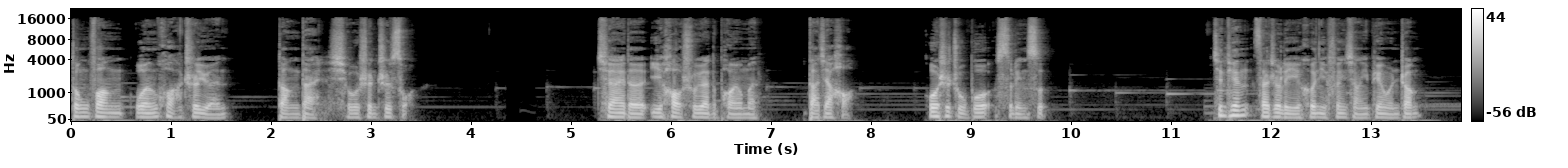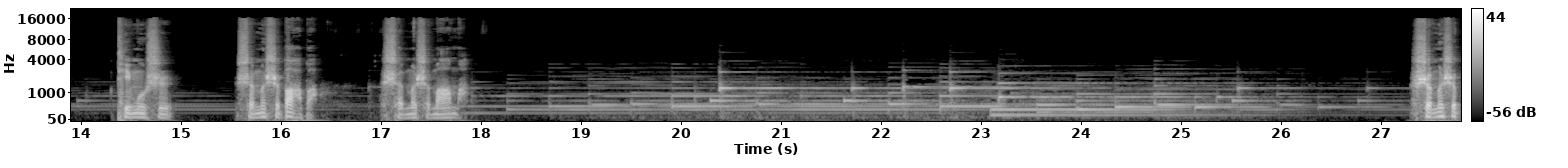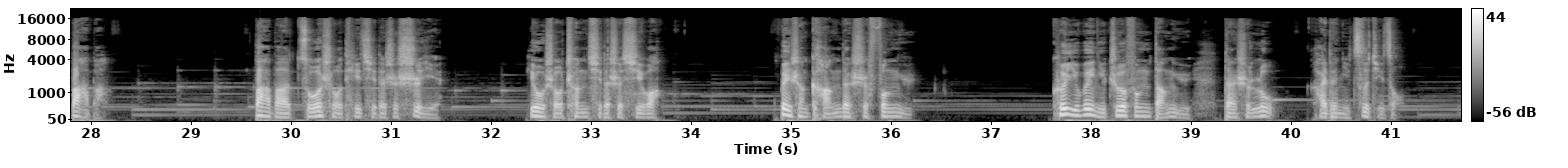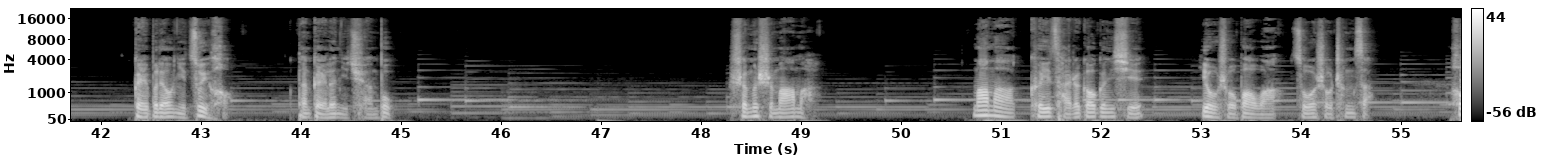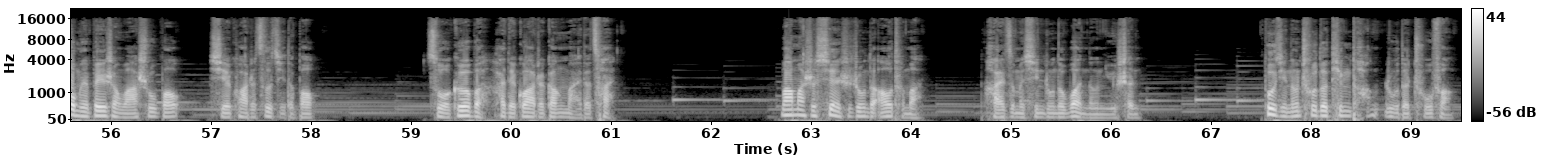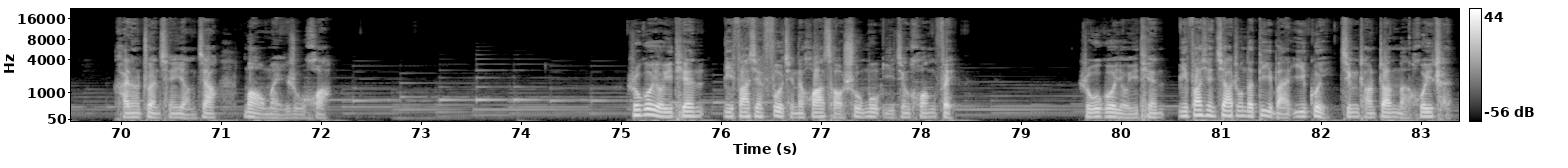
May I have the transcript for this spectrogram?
东方文化之源，当代修身之所。亲爱的一号书院的朋友们，大家好，我是主播四零四。今天在这里和你分享一篇文章，题目是：什么是爸爸？什么是妈妈？什么是爸爸？爸爸左手提起的是事业，右手撑起的是希望，背上扛的是风雨。可以为你遮风挡雨，但是路还得你自己走。给不了你最好，但给了你全部。什么是妈妈？妈妈可以踩着高跟鞋，右手抱娃，左手撑伞，后面背上娃书包，斜挎着自己的包。左胳膊还得挂着刚买的菜。妈妈是现实中的奥特曼，孩子们心中的万能女神。不仅能出得厅堂，入得厨房，还能赚钱养家，貌美如花。如果有一天你发现父亲的花草树木已经荒废，如果有一天你发现家中的地板衣柜经常沾满灰尘，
